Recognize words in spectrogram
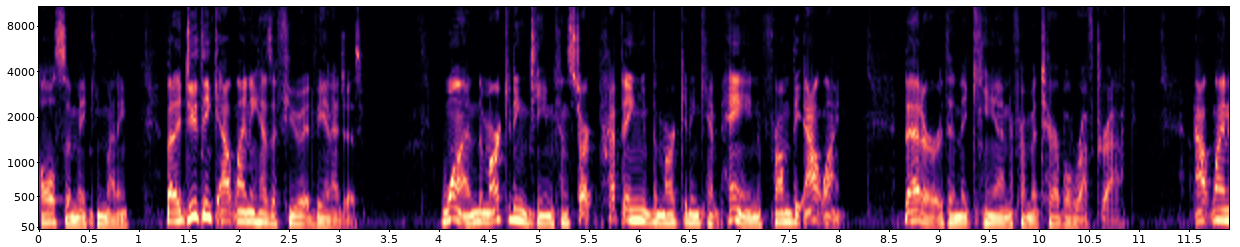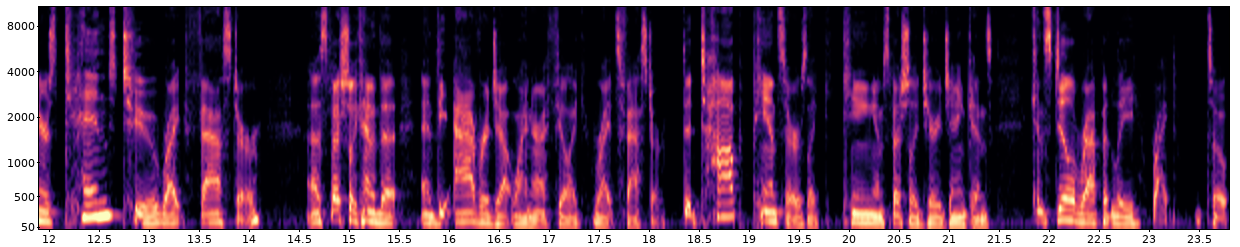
also making money. But I do think outlining has a few advantages. One, the marketing team can start prepping the marketing campaign from the outline better than they can from a terrible rough draft outliners tend to write faster, especially kind of the and the average outliner I feel like writes faster. The top pantsers like King and especially Jerry Jenkins can still rapidly write. So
